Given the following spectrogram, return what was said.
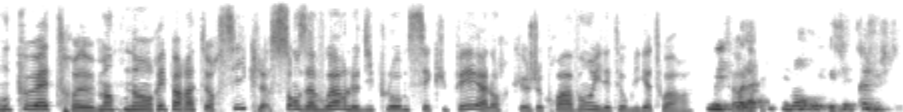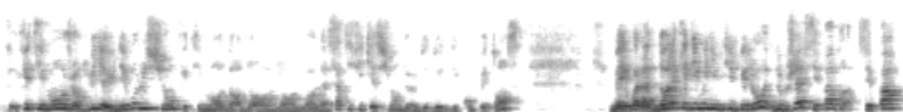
on peut être euh, maintenant réparateur cycle sans avoir le diplôme CQP, alors que je crois avant il était obligatoire. Oui, voilà, effectivement, et c'est très juste. Effectivement, aujourd'hui, il y a une évolution effectivement dans, la certification des compétences. Mais voilà, dans l'Académie métiers du vélo, l'objet, c'est pas, c'est pas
